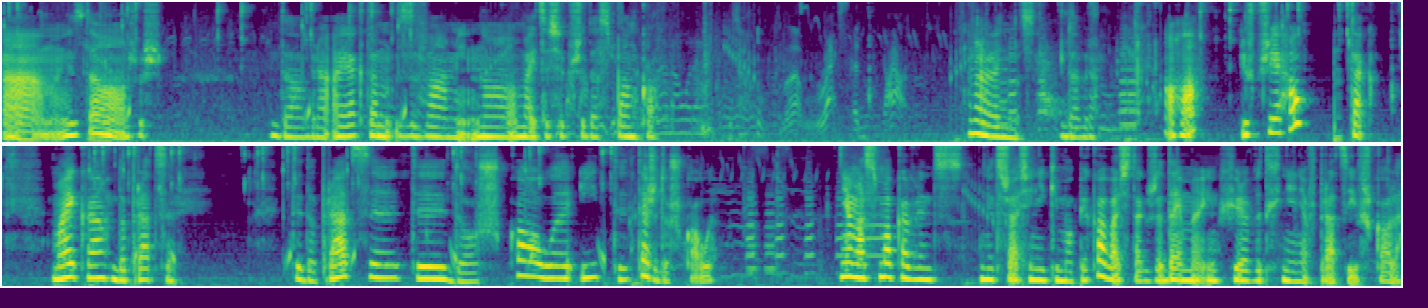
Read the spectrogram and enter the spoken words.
A, no nie zdążysz. Dobra, a jak tam z wami? No, Majce się przyda spanko. No ale nic, dobra. Oho, już przyjechał? Tak. Majka do pracy. Ty do pracy, ty do szkoły i ty też do szkoły. Nie ma smoka, więc nie trzeba się nikim opiekować, także dajmy im chwilę wytchnienia w pracy i w szkole.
